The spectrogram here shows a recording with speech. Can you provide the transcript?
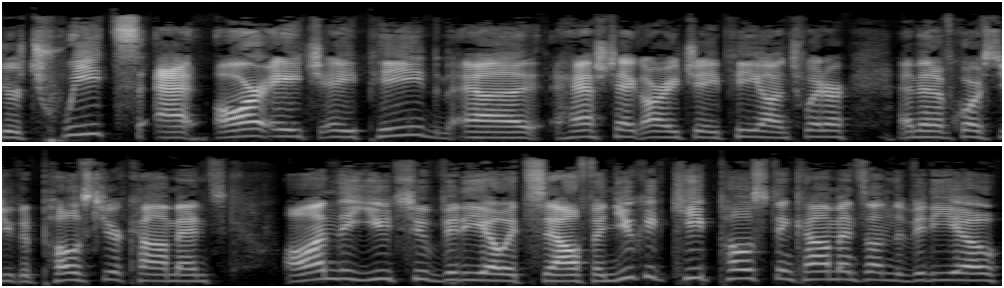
your tweets at RHAP, uh, hashtag RHAP on Twitter. And then, of course, you could post your comments on the YouTube video itself. And you could keep posting comments on the video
